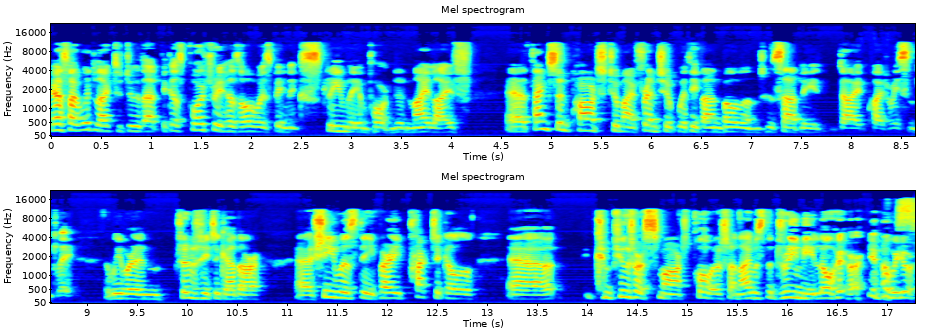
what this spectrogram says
Yes, I would like to do that because poetry has always been extremely important in my life. Uh, thanks in part to my friendship with Eavan Boland, who sadly died quite recently. We were in Trinity together. Uh, she was the very practical, uh, computer smart poet, and I was the dreamy lawyer. You know, we were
